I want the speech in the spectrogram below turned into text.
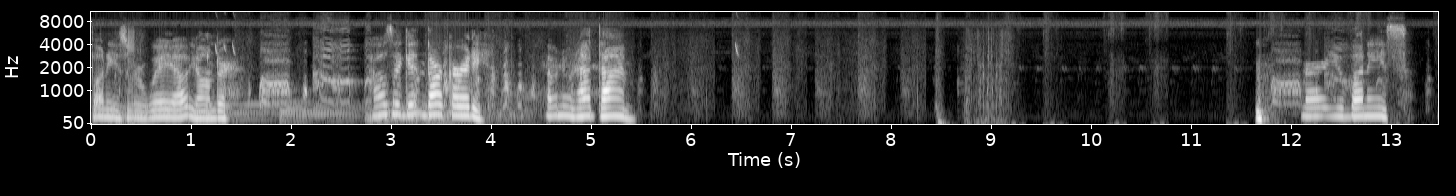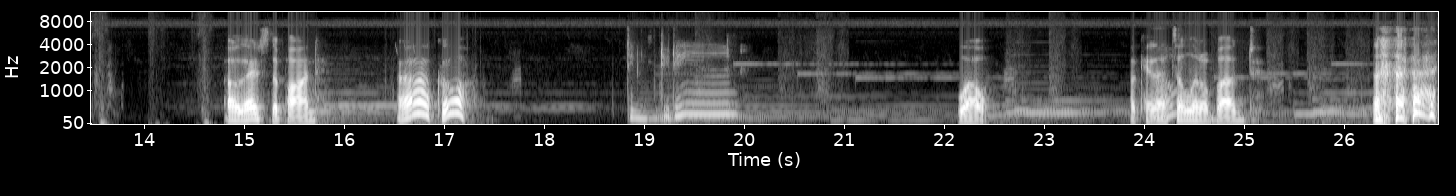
bunnies are way out yonder. How's it getting dark already? Haven't even had time. Where are you bunnies? Oh, there's the pond. Oh, cool. Ding, ding, ding. Whoa. Okay, that's a Whoa. little bugged. that's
